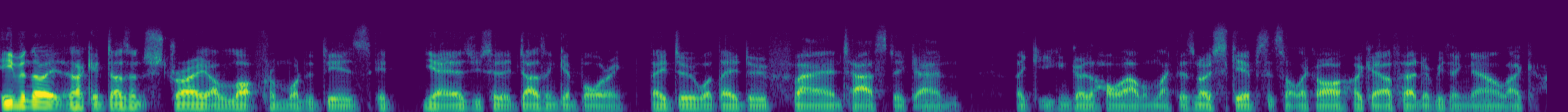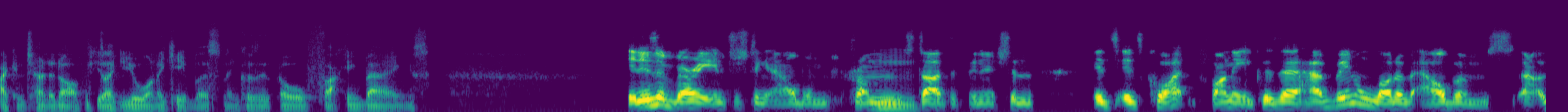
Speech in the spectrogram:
Even though it, like it doesn't stray a lot from what it is, it yeah, as you said, it doesn't get boring. They do what they do fantastic and like you can go the whole album like there's no skips. It's not like, oh, okay, I've heard everything now. Like I can turn it off. You like you want to keep listening because it all fucking bangs. it is a very interesting album from Mm. start to finish and it's it's quite funny because there have been a lot of albums uh,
